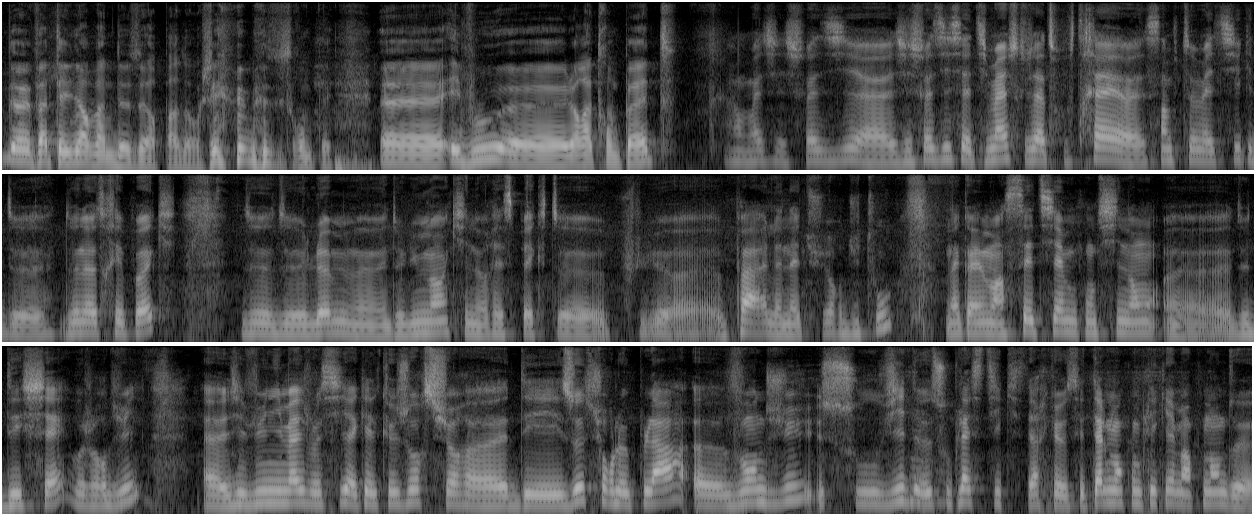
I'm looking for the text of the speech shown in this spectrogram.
De 21h, 22h, pardon, je me suis trompé. et vous, Laura Trompette? Moi, j'ai choisi, euh, j'ai choisi cette image que je la trouve très euh, symptomatique de, notre époque, de, de l'homme, euh, de l'humain qui ne respecte plus pas la nature du tout. On a quand même un septième continent de déchets aujourd'hui. Euh, J'ai vu une image aussi il y a quelques jours sur euh, des œufs sur le plat euh, vendus sous vide, sous plastique. C'est-à-dire que c'est tellement compliqué maintenant de,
